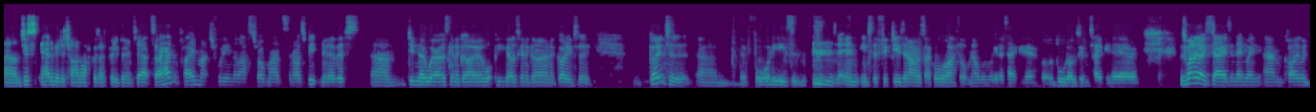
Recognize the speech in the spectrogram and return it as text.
um, just had a bit of time off because I was pretty burnt out. So I hadn't played much footy in the last 12 months and I was a bit nervous. Um, didn't know where I was going to go, what pick I was going to go. And it got into got into um, the 40s and, and into the 50s. And I was like, oh, I thought Melbourne were going to take me there. I thought the Bulldogs were going to take me there. And it was one of those days. And then when um, Collingwood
